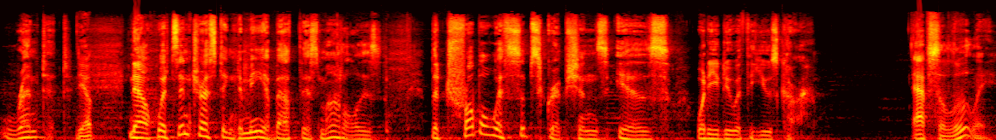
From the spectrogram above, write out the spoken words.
rent it. Yep. Now, what's interesting to me about this model is the trouble with subscriptions is what do you do with the used car? Absolutely.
